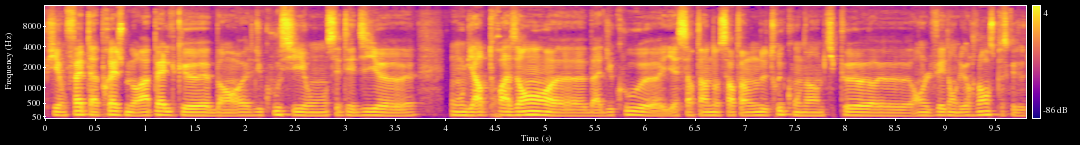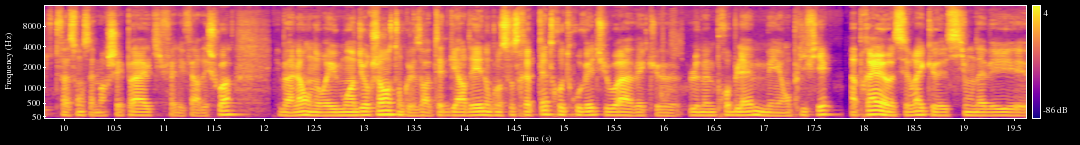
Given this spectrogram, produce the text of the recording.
Puis en fait après je me rappelle que ben euh, du coup si on s'était dit euh, on garde trois ans euh, bah du coup euh, il y a certains un certain nombre de trucs qu'on a un petit peu euh, enlevé dans l'urgence parce que de toute façon ça marchait pas et qu'il fallait faire des choix. Et ben là on aurait eu moins d'urgence donc on les aurait peut-être gardés. Donc on se serait peut-être retrouvé tu vois avec le même problème mais amplifié. Après c'est vrai que si on avait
